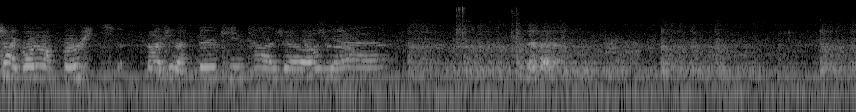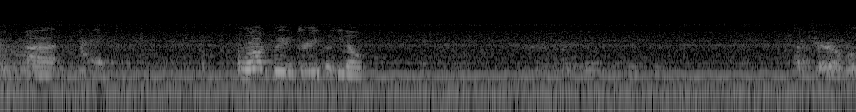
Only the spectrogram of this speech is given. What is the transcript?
Shot going off first. No, to the 13 Tajo, yeah. uh, we're on 3 to 3, but you know. A terrible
